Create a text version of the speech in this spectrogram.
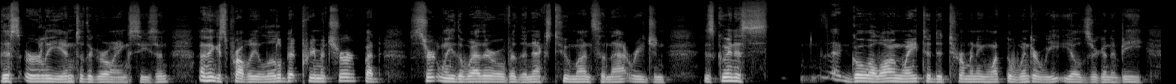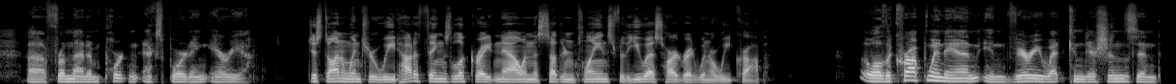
this early into the growing season. I think it's probably a little bit premature, but certainly the weather over the next two months in that region is going to go a long way to determining what the winter wheat yields are going to be uh, from that important exporting area. Just on winter wheat, how do things look right now in the southern plains for the U.S. hard red winter wheat crop? Well, the crop went in in very wet conditions and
